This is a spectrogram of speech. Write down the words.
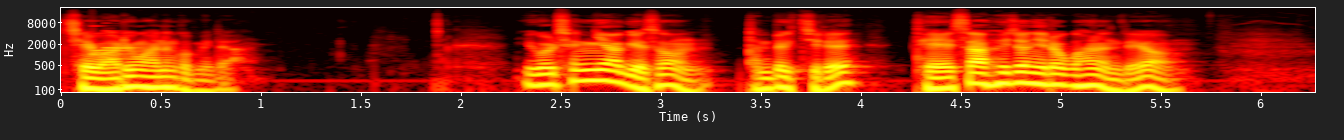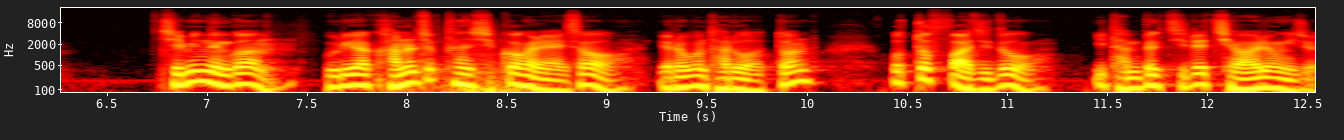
재활용하는 겁니다. 이걸 생리학에선 단백질의 대사회전이라고 하는데요. 재밌는 건 우리가 간헐적 단식과 관련해서 여러 번 다루었던 오토파지도 이 단백질의 재활용이죠.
